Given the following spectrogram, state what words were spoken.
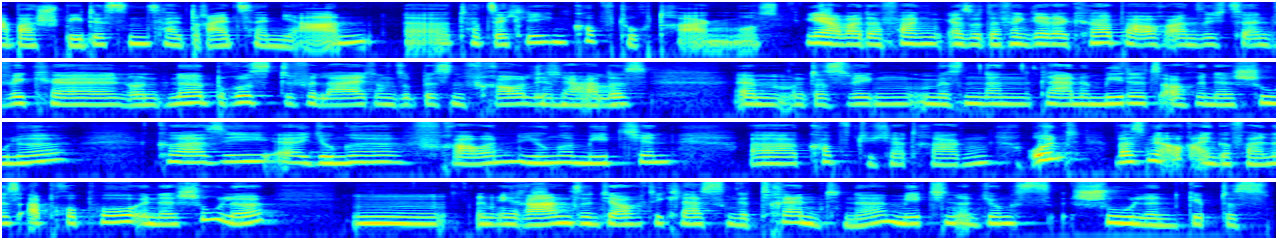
aber spätestens halt 13 Jahren äh, tatsächlich ein Kopftuch tragen muss. Ja, aber da fang, also da fängt ja der Körper auch an, sich zu entwickeln und ne, Brüste vielleicht und so ein bisschen fraulicher Genau. alles. Ähm, und deswegen müssen dann kleine Mädels auch in der Schule quasi äh, junge Frauen, junge Mädchen äh, Kopftücher tragen. Und was mir auch eingefallen ist, apropos in der Schule, mh, im Iran sind ja auch die Klassen getrennt, ne? Mädchen- und Jungs-Schulen gibt es.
